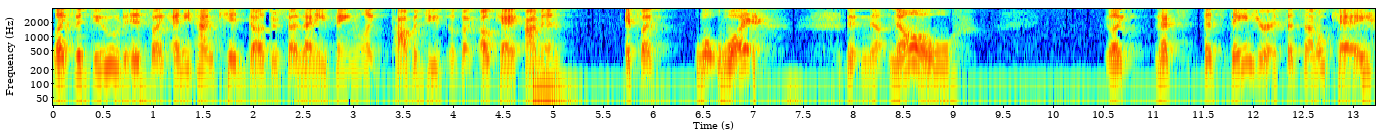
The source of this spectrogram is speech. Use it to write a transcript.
Like the dude, it's like anytime kid does or says anything, like Papa just like, okay, I'm in. It's like, what? What? no, no. Like that's that's dangerous. That's not okay.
